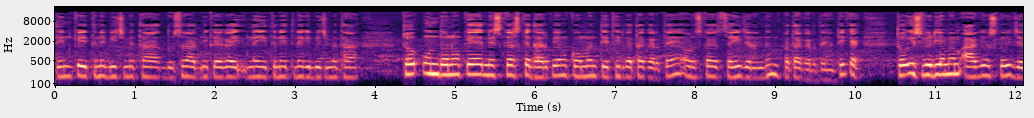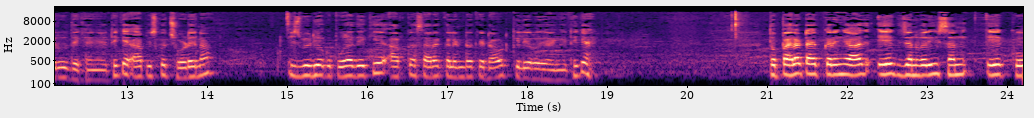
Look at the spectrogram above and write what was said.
दिन के इतने बीच में था, दूसरा आदमी कहेगा, नहीं, इतने इतने के बीच में था। तो उन दोनों के निष्कर्ष के आधार पे हम कॉमन तिथि पता करते हैं और उसका सही जन्मदिन पता करते हैं, ठीक है? तो इस वीडियो में हम आगे उसको भी ज़रूर देखेंगे, ठीक है? आप इसको छोड़े ना। इस वीडियो को पूरा देखिए, आपका सारा कैलेंडर के डाउट क्लियर हो जाएँगे, ठीक है? तो पहला टाइप करेंगे आज, एक जनवरी सन एक को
